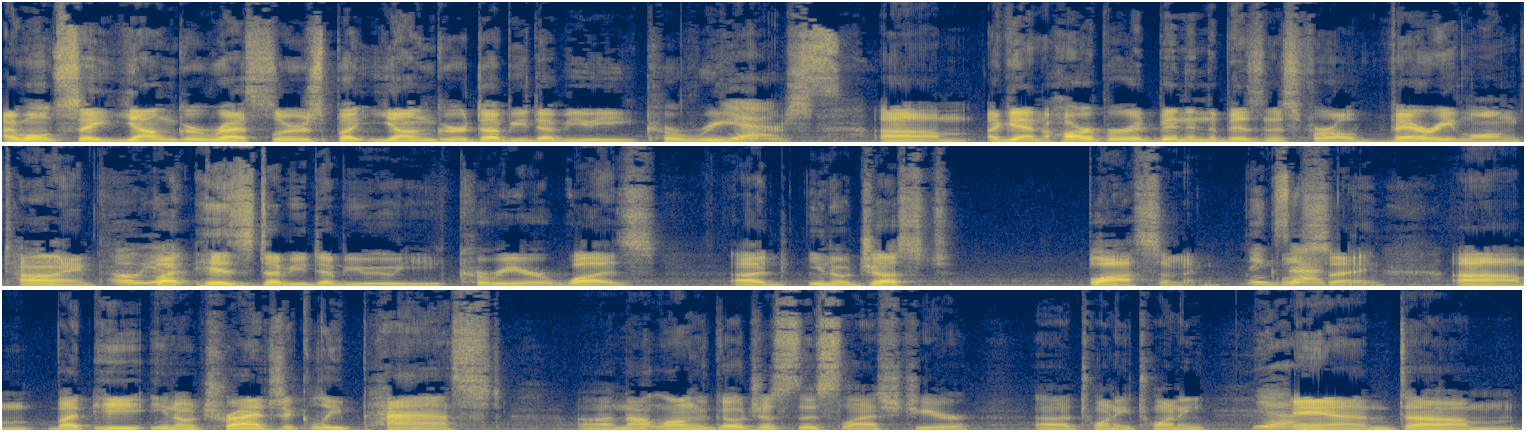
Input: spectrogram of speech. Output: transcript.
I won't say younger wrestlers, but younger WWE careers. Yes. Um, again, Harper had been in the business for a very long time. Oh, yeah. But his WWE career was, uh, you know, just blossoming. We'll Exactly. say. Um, but he, you know, tragically passed uh, not long ago, just this last year, uh, 2020. Yeah. And, um,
